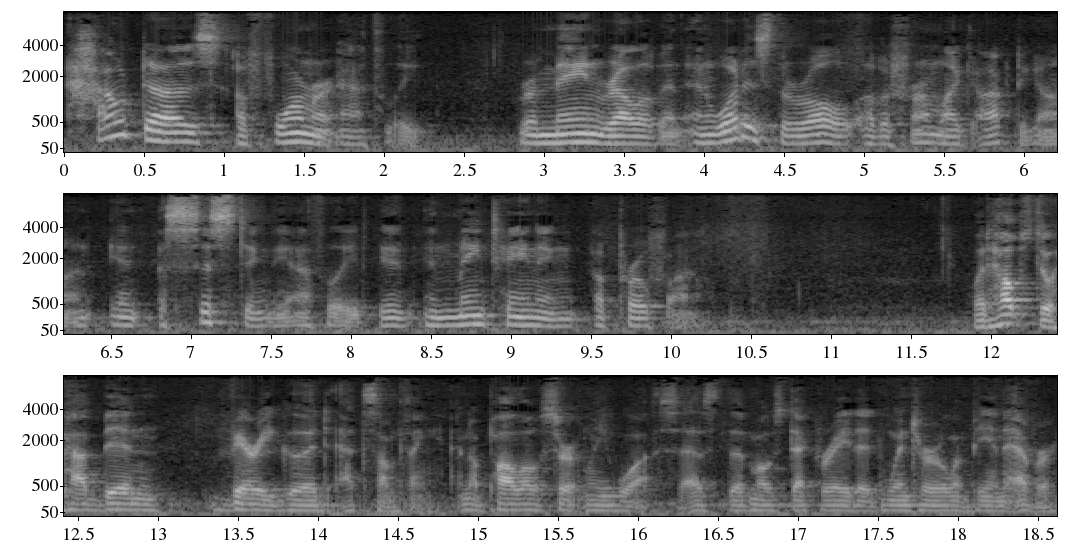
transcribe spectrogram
how does a former athlete remain relevant, and what is the role of a firm like Octagon in assisting the athlete in, in maintaining a profile? Well, helps to have been very good at something, and Apollo certainly was, as the most decorated Winter Olympian ever.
